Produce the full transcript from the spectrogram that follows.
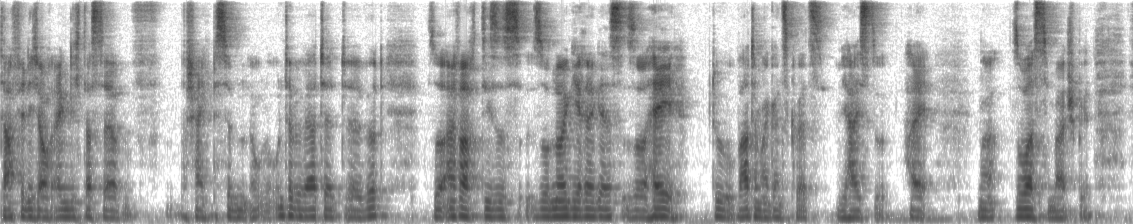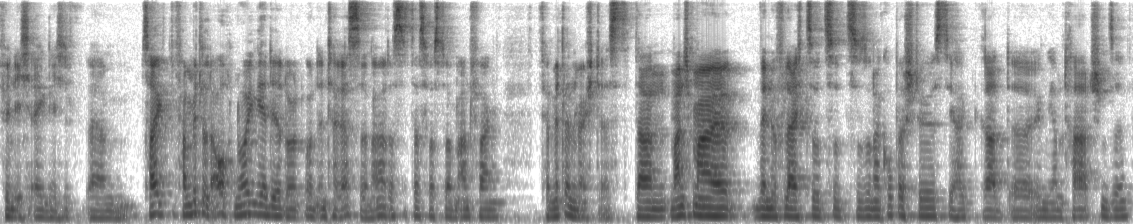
Da finde ich auch eigentlich, dass der wahrscheinlich ein bisschen unterbewertet äh, wird. So einfach dieses so neugieriges, so hey, du, warte mal ganz kurz, wie heißt du? Hi. Na, sowas zum Beispiel finde ich eigentlich, ähm, zeigt, vermittelt auch Neugierde und, und Interesse. Ne? Das ist das, was du am Anfang vermitteln möchtest. Dann manchmal, wenn du vielleicht so zu, zu so einer Gruppe stößt, die halt gerade äh, irgendwie am Tratschen sind,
